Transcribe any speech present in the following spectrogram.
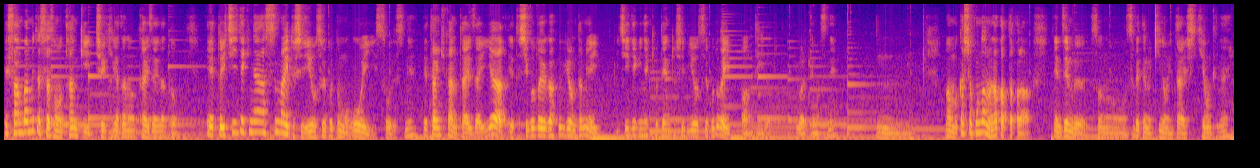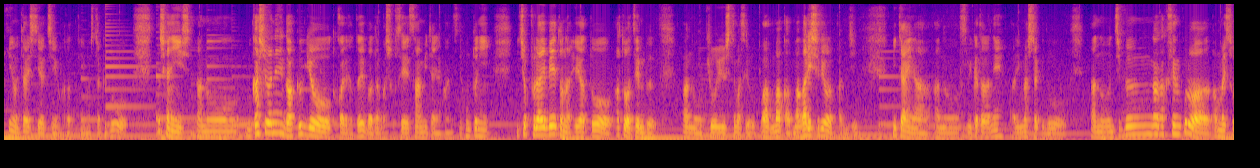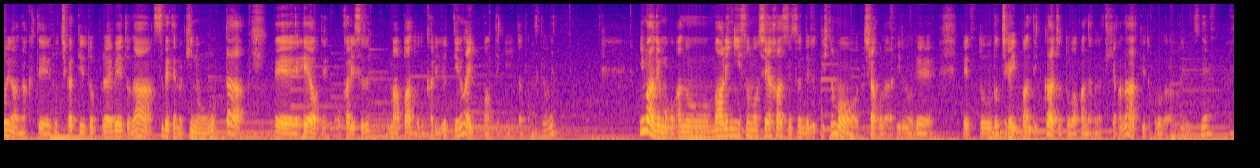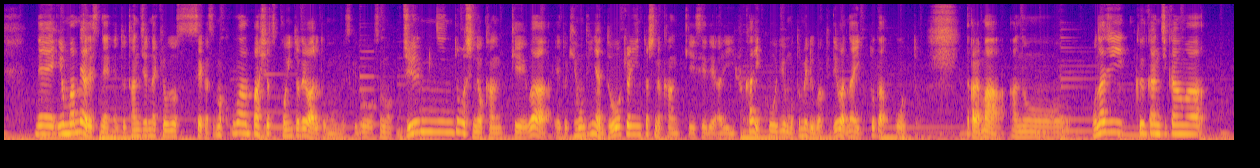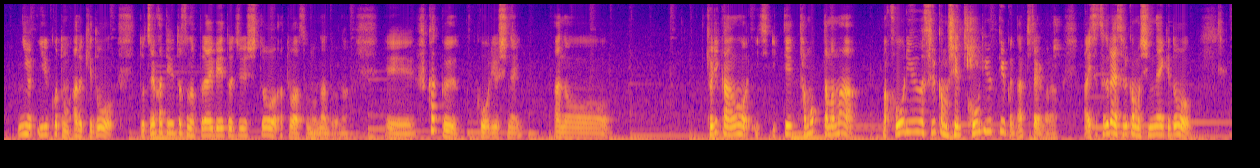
で3番目としてはその短期、中期型の滞在だと、えっと、一時的な住まいとして利用することも多いそうですね。で短期間滞在や、えっと、仕事や学業のための一時的な拠点として利用することが一般的だと言われてますね。うんまあ、昔はこんなのなかったから、ね、全部、その、すべての機能に対して、基本的な、ね、機能に対して家賃を払っていましたけど、確かに、あの、昔はね、学業とかで、例えばなんか書生さんみたいな感じで、本当に、一応プライベートな部屋と、あとは全部、あの、共有してますよ。まあ、なんか曲がりしてるような感じみたいな、あの、住み方がね、ありましたけど、あの、自分が学生の頃はあんまりそういうのはなくて、どっちかっていうと、プライベートな、すべての機能を持った、えー、部屋をね、お借りする、まあ、アパートに借りるっていうのが一般的だったんですけどね。今でも、あの、周りにそのシェアハウスに住んでるって人もちらほらいるので、えっと、どっちが一般的かちょっとわかんなくなってきたかなっていうところがありますね。で、4番目はですね、えっと、単純な共同生活。まあ、ここがまあ一つポイントではあると思うんですけど、その住人同士の関係は、えっと、基本的には同居人としての関係性であり、深い交流を求めるわけではないことが多いと。だからまあ、あの同じ空間時間はにいることもあるけど、どちらかというと、そのプライベート重視と、あとはその、なんだろうな、えー、深く交流しない、あのー、距離感を一定保ったまま、まあ、交流はするかもしれない、交流っていうか、なんてたらいいのかな、挨拶ぐらいはするかもしれないけど、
